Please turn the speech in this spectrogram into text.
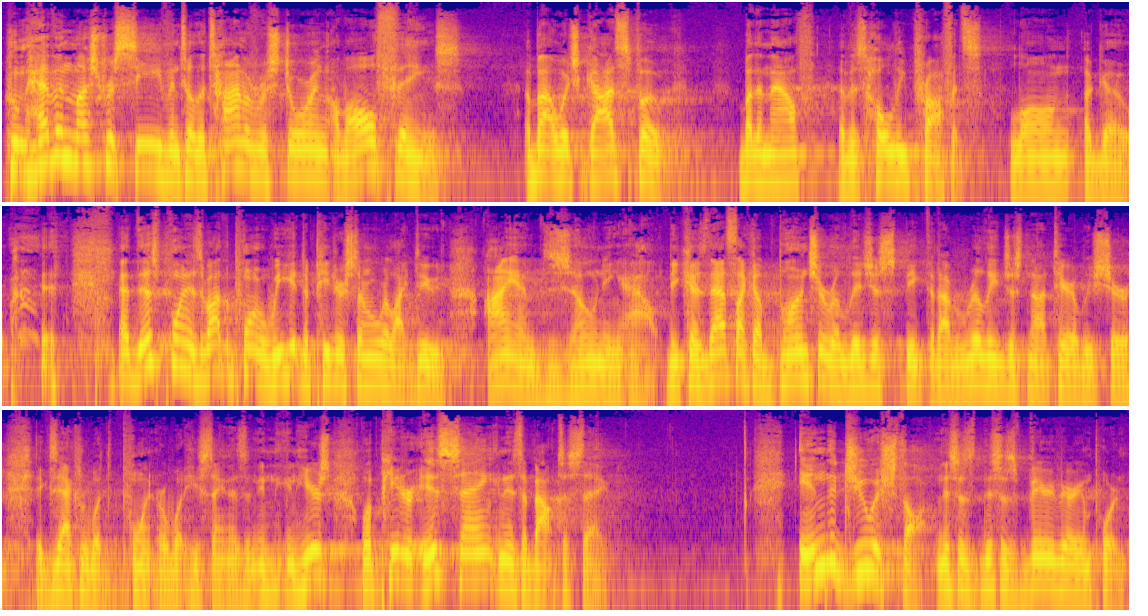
whom heaven must receive until the time of restoring of all things about which God spoke by the mouth of his holy prophets long ago. At this point, it's about the point where we get to Peter's sermon, we're like, dude, I am zoning out because that's like a bunch of religious speak that I'm really just not terribly sure exactly what the point or what he's saying is. And, and here's what Peter is saying and is about to say. In the Jewish thought, and this is, this is very, very important,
